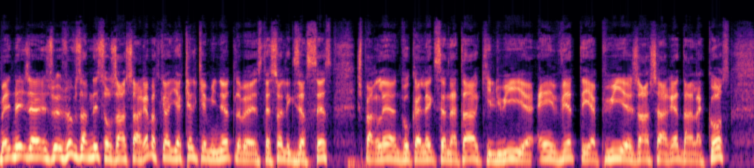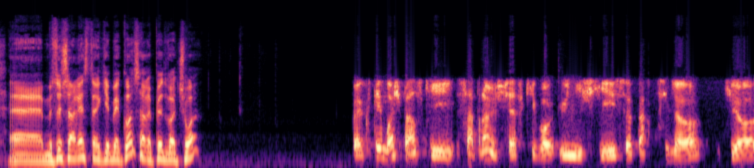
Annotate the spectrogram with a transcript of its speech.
Mais, mais, je, je, veux vous amener sur Jean Charest parce qu'il y a quelques minutes, ben, c'était ça l'exercice. Je parlais à un de vos collègues sénateurs qui, lui, euh, invite et appuie euh, Jean Charest dans la course. Euh, Monsieur Charest, c'est un Québécois. Ça aurait pu être votre choix? Ben, écoutez, moi, je pense que ça prend un chef qui va unifier ce parti-là qui a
